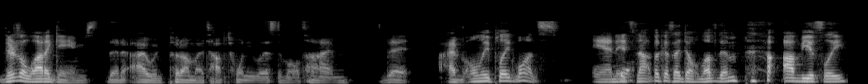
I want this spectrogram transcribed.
there's a lot of games that I would put on my top 20 list of all time that I've only played once. And it's not because I don't love them, obviously.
